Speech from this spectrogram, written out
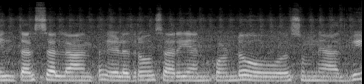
ಇಲ್ಲಿ ತರಿಸಲ್ಲ ಅಂತ ಹೇಳಿದ್ರು. ಸರಿ ಅಂದ್ಕೊಂಡು ಸುಮ್ಮನೆ ಆದ್ವಿ.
